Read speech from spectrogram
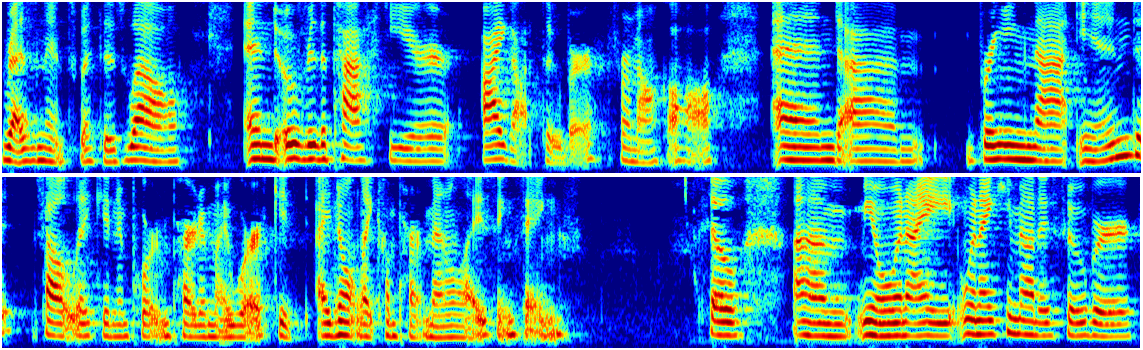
resonance with as well. And over the past year, I got sober from alcohol, and um, bringing that in felt like an important part of my work. It, I don't like compartmentalizing things. So, um, you know, when I when I came out as sober,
